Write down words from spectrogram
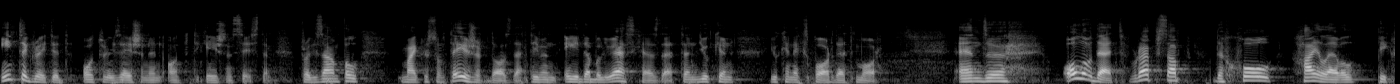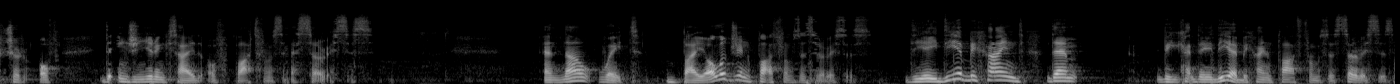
integrated authorization and authentication system. For example, Microsoft Azure does that, even AWS has that, and you can, you can explore that more. And uh, all of that wraps up the whole high-level picture of the engineering side of platforms as services. And now, wait, biology and platforms as services. The idea behind them, behind the idea behind platforms as services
